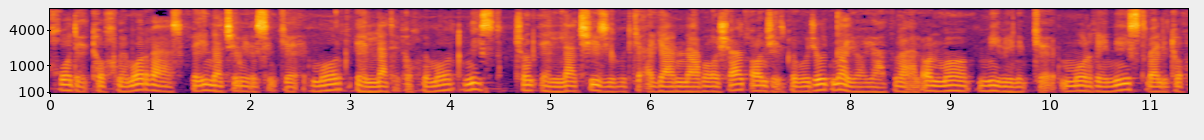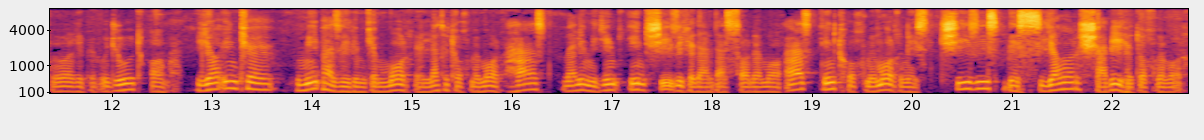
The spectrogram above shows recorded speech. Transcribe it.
خود تخم مرغ است. به این نتیجه می‌رسیم که مرغ علت تخم مرغ نیست. چون علت چیزی بود که اگر نباشد آن چیز به وجود نیاید و الان ما می‌بینیم که مرغی نیست ولی تخم مرغی به وجود آمد. یا اینکه میپذیریم که مرغ علت تخم مرغ هست ولی میگیم این چیزی که در دستان ما است این تخم مرغ نیست. چیزی است بسیار شبیه تخم مرغ.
